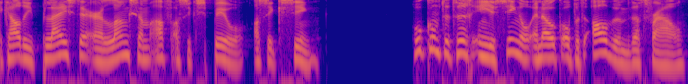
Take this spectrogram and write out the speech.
Ik haal die pleister er langzaam af als ik speel, als ik zing. Hoe komt het terug in je single en ook op het album, dat verhaal?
